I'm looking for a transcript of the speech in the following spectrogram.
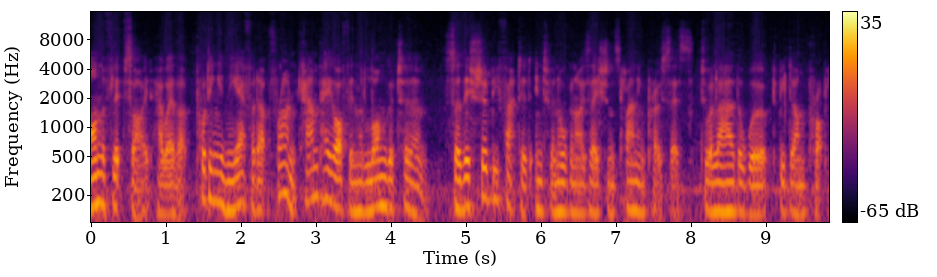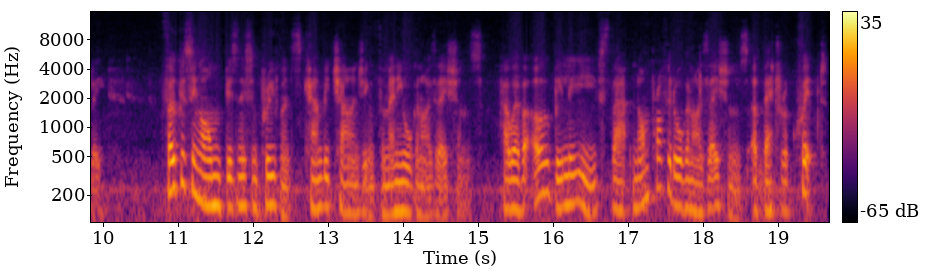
On the flip side, however, putting in the effort up front can pay off in the longer term so this should be factored into an organisation's planning process to allow the work to be done properly. Focusing on business improvements can be challenging for many organisations. However, O believes that non-profit organisations are better equipped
